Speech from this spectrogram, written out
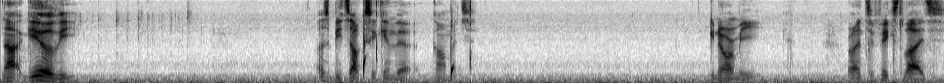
Not guilty. Let's be toxic in the comments. Ignore me. Run to fix lights.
